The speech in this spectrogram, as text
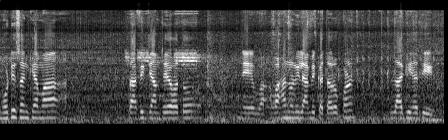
મોટી સંખ્યામાં ટ્રાફિક જામ થયો હતો ને વાહનોની લાંબી કતારો પણ લાગી હતી.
